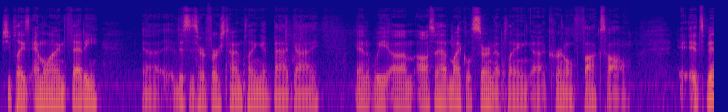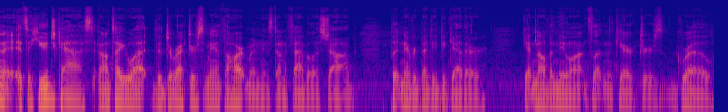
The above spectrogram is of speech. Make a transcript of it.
She plays Emmeline Fetty. Uh, this is her first time playing a bad guy. And we um, also have Michael Cerna playing uh, Colonel Foxhall. It's been a, it's a huge cast, and I'll tell you what, the director Samantha Hartman has done a fabulous job putting everybody together, getting all the nuance, letting the characters grow.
